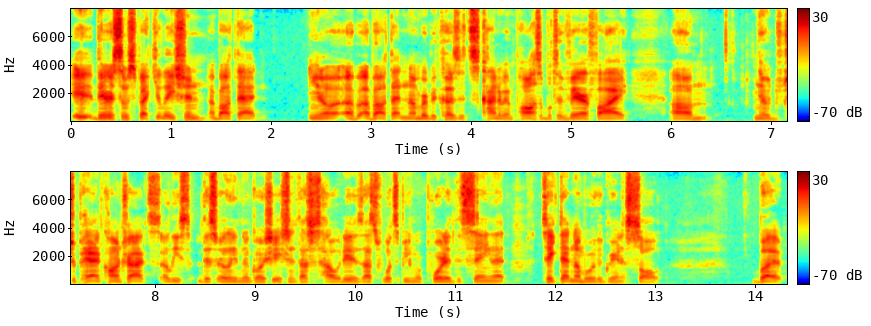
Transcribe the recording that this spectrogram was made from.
it, there is some speculation about that, you know, about that number because it's kind of impossible to verify, um, you know, Japan contracts at least this early in negotiations. That's just how it is. That's what's being reported. That's saying that take that number with a grain of salt. But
